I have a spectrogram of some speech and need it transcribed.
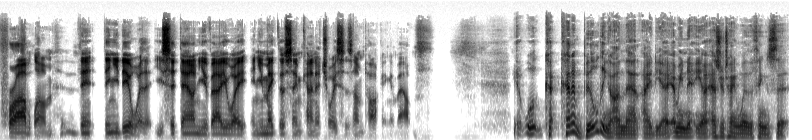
problem, then then you deal with it. You sit down, you evaluate, and you make those same kind of choices I'm talking about. Yeah, well, c- kind of building on that idea. I mean, you know, as you're talking, one of the things that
